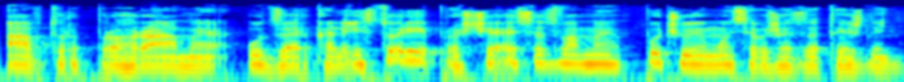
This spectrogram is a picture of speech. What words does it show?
автор програми у дзеркалі історії. Прощаюся з вами. Почуємося вже за тиждень.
